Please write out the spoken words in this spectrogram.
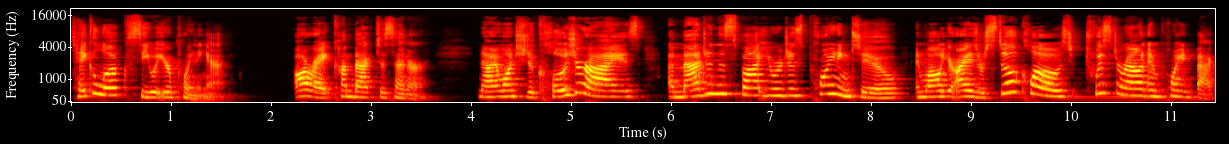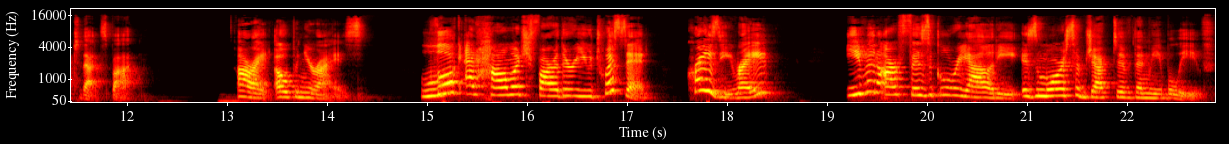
Take a look, see what you're pointing at. All right, come back to center. Now I want you to close your eyes, imagine the spot you were just pointing to, and while your eyes are still closed, twist around and point back to that spot. All right, open your eyes. Look at how much farther you twisted. Crazy, right? Even our physical reality is more subjective than we believe.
